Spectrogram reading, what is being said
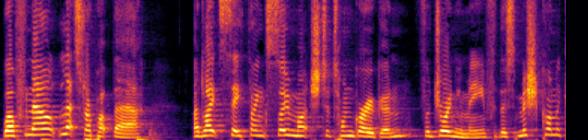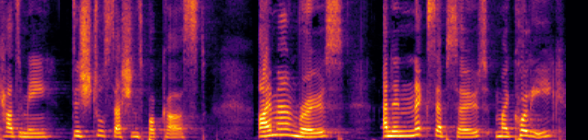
Well, for now, let's wrap up there. I'd like to say thanks so much to Tom Grogan for joining me for this Mishcon Academy Digital Sessions podcast. I'm Anne Rose, and in the next episode, my colleague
